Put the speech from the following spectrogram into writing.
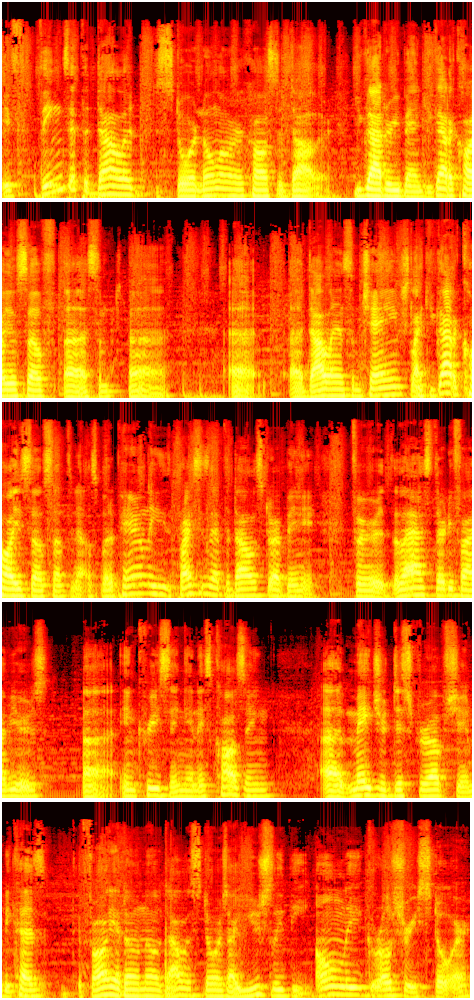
If things at the dollar store no longer cost a dollar, you got to rebrand. You got to call yourself uh, some uh, uh, a dollar and some change. Like you got to call yourself something else. But apparently, prices at the dollar store have been for the last thirty five years uh, increasing, and it's causing a major disruption because for all you don't know, dollar stores are usually the only grocery store,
